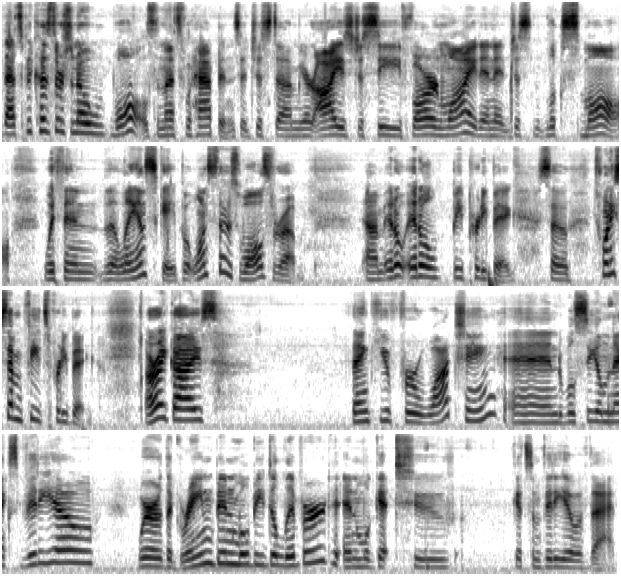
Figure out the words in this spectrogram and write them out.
that's because there's no walls and that's what happens. It just um, your eyes just see far and wide and it just looks small within the landscape. But once those walls are up um, it'll it'll be pretty big. So 27 feet is pretty big. All right guys. Thank you for watching and we'll see you on the next video where the grain bin will be delivered and we'll get to get some video of that.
